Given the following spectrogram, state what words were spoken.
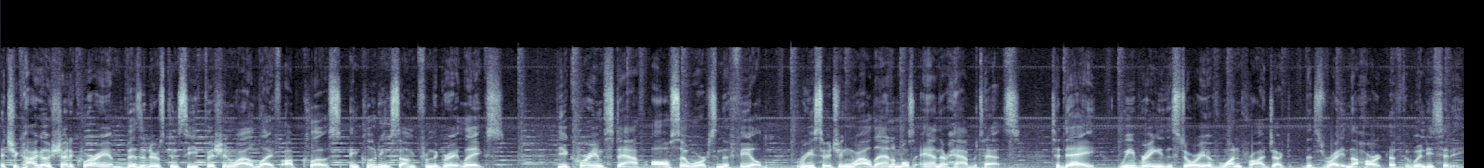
At Chicago's Shedd Aquarium, visitors can see fish and wildlife up close, including some from the Great Lakes. The aquarium staff also works in the field, researching wild animals and their habitats. Today, we bring you the story of one project that's right in the heart of the Windy City.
